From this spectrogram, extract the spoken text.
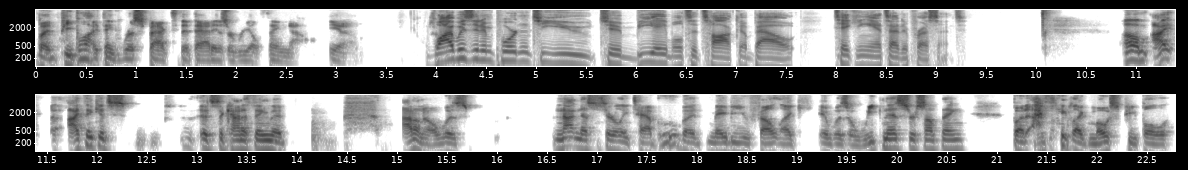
but people I think respect that that is a real thing now, you know. Why was it important to you to be able to talk about taking antidepressants? Um, I I think it's it's the kind of thing that I don't know was not necessarily taboo, but maybe you felt like it was a weakness or something. But I think like most people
